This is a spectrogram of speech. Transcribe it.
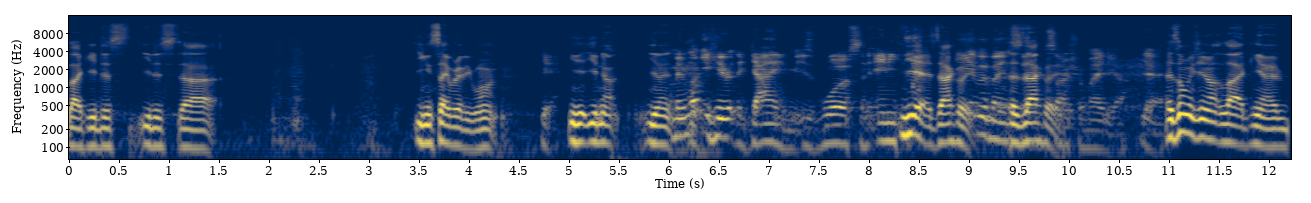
Like you just you just uh, you can say whatever you want. Yeah. You, you're not. You know. I mean, what you hear at the game is worse than anything. Yeah, exactly. Ever been Exactly. social media? Yeah. as long as you're not like you know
